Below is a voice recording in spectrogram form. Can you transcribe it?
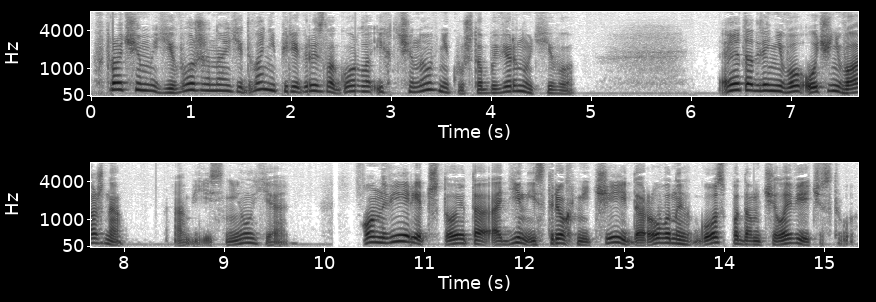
Впрочем, его жена едва не перегрызла горло их чиновнику, чтобы вернуть его. «Это для него очень важно», — объяснил я. «Он верит, что это один из трех мечей, дарованных Господом человечеству.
